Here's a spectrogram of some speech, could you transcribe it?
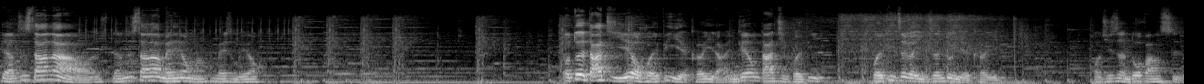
两只沙娜哦，两只沙娜没用啊，没什么用。哦，对，妲己也有回避也可以啦，你可以用妲己回避，回避这个隐身盾也可以。哦，其实很多方式的。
